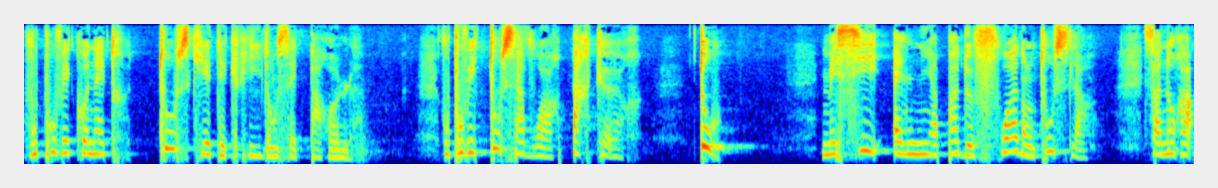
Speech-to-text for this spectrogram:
Vous pouvez connaître tout ce qui est écrit dans cette parole. Vous pouvez tout savoir par cœur. Tout. Mais si elle n'y a pas de foi dans tout cela, ça n'aura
